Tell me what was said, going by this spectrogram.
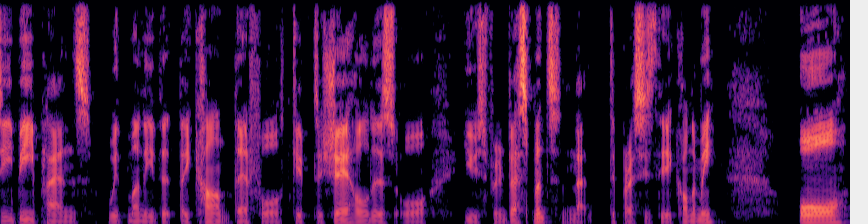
DB plans with money that they can't therefore give to shareholders or use for investment, and that depresses the economy. Or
